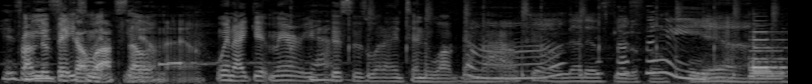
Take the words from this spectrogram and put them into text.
His from the basement. So down the when I get married, Yeah. this is what I intend to walk down the aisle to. Oh, that is beautiful. sweet. yeah.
